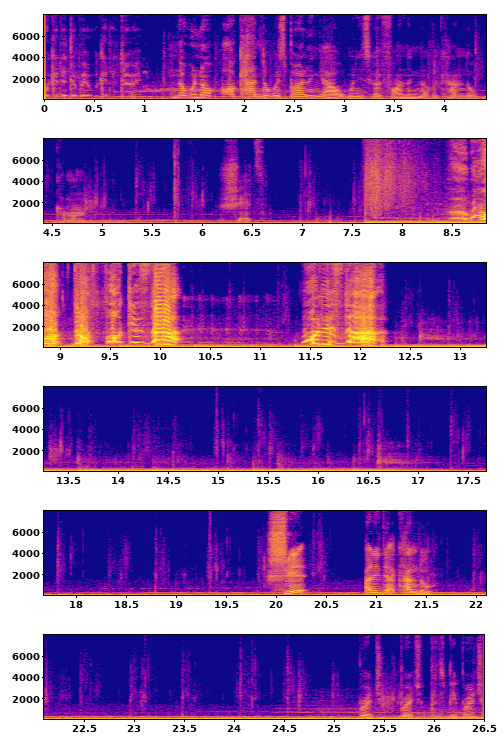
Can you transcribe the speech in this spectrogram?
We're to do it. We're to do it. No, we're not. Our candle is burning out. We need to go find another candle. Come on. Shit. What the fuck is that? What is that? need that candle. Bridge, bridge, please be bridge.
